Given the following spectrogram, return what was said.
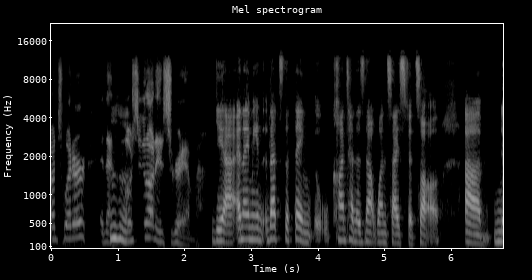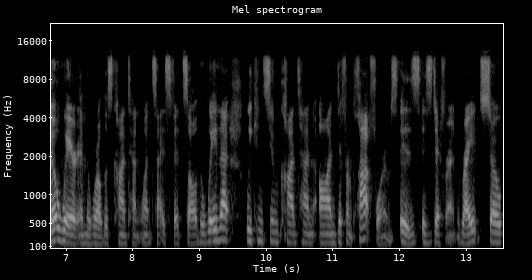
on Twitter and then Mhm. posting it on Instagram. Yeah, and I mean that's the thing. Content is not one size fits all. Um, nowhere in the world is content one size fits all. The way that we consume content on different platforms is is different, right? So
